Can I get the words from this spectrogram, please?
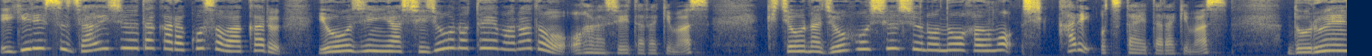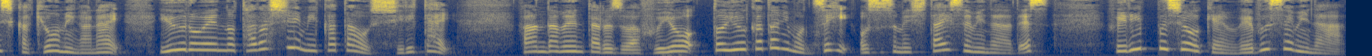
イギリス在住だからこそわかる要人や市場のテーマなどをお話しいただきます。貴重な情報収集のノウハウもしっかりお伝えいただきます。ドル円しか興味がない、ユーロロ円の正しい見方を知りたい。ファンダメンタルズは不要という方にもぜひお勧めしたいセミナーです。フィリップ証券ウェブセミナー、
